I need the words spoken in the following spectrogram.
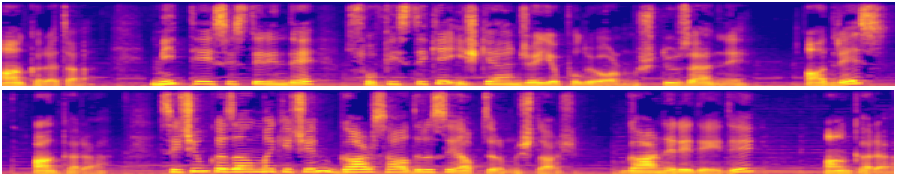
Ankara'da. MİT tesislerinde sofistike işkence yapılıyormuş düzenli. Adres Ankara. Seçim kazanmak için gar saldırısı yaptırmışlar. Gar neredeydi? Ankara.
